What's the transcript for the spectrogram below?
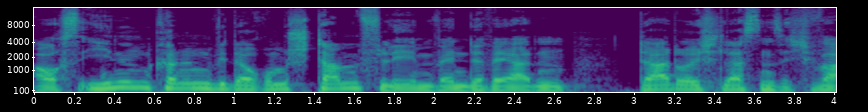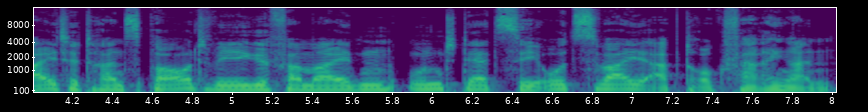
Aus ihnen können wiederum Stampflehmwände werden, Dadurch lassen sich weite Transportwege vermeiden und der CO2-Abdruck verringern.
